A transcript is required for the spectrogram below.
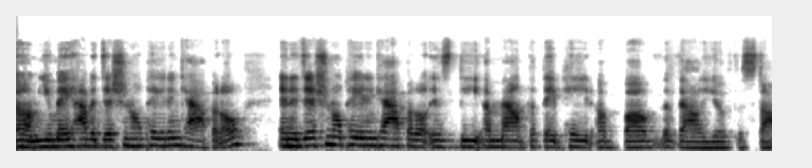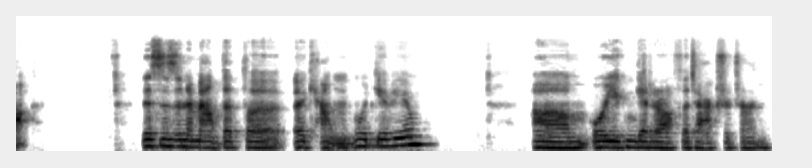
um, you may have additional paid in capital. An additional paid in capital is the amount that they paid above the value of the stock. This is an amount that the accountant would give you, um, or you can get it off the tax return.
